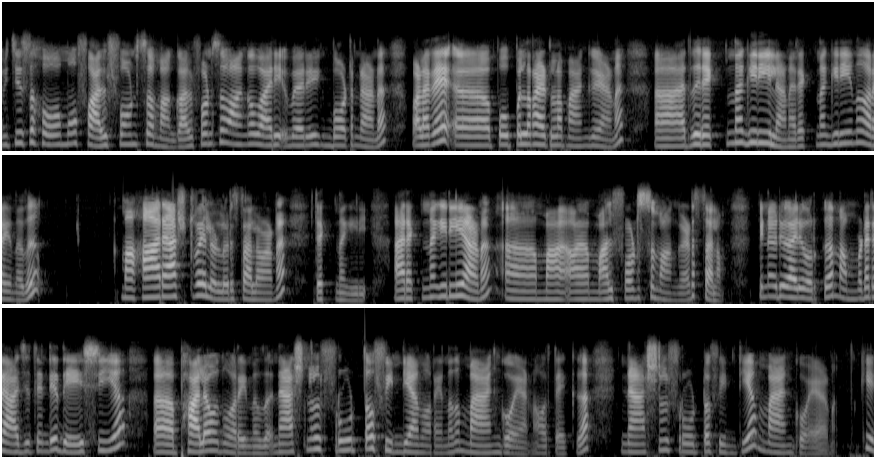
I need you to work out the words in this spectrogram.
which is a home of alphonso mango alphonso mango very very important ആണ്. വളരെ പോപ്പുലർ ആയിട്ടുള്ള മാങ്കോയാണ് അത് രത്നഗിരിയിലാണ്. രത്നഗിരി എന്ന് പറയുന്നത് മഹാരാഷ്ട്രയിലുള്ള ഒരു സ്ഥലമാണ് രത്നഗിരി. ആ രത്നഗിരിയാണ് അൽഫോൺസ് മാങ്ങയുടെ സ്ഥലം. പിന്നെ ഒരു കാര്യം ഓർക്കുക നമ്മുടെ രാജ്യത്തിന്റെ ദേശീയ ഫലം എന്ന് പറയുന്നത് നാഷണൽ ഫ്രൂട്ട് ഓഫ് ഇന്ത്യ എന്ന് പറയുന്നത് മാംഗോയാണ്. ഓർത്തേക്കുക നാഷണൽ ഫ്രൂട്ട് ഓഫ് ഇന്ത്യ മാംഗോയാണ്. Okay.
